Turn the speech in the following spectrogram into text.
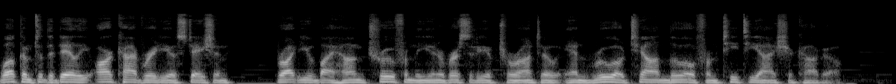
Welcome to the Daily Archive radio station, brought you by Hung Tru from the University of Toronto and Ruo Tian Luo from TTI Chicago.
